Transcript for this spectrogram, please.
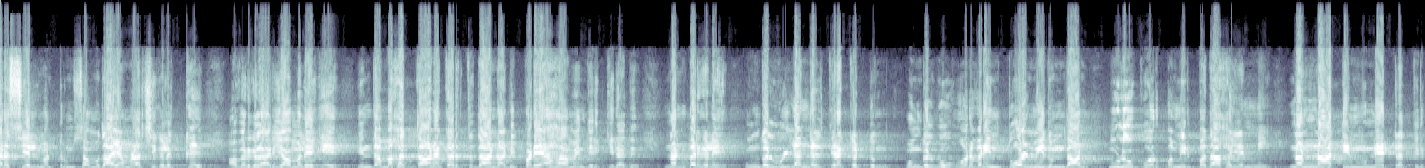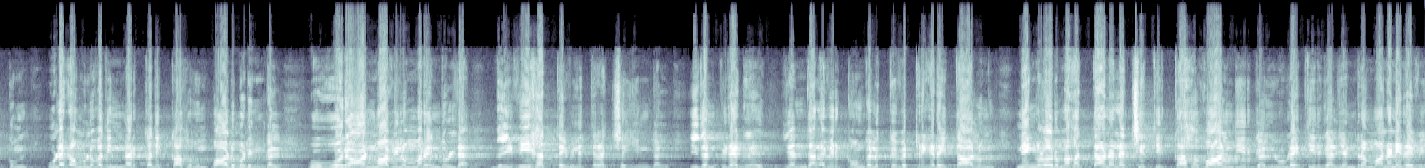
அரசியல் மற்றும் சமுதாய வளர்ச்சிகளுக்கு அவர்கள் அறியாமலேயே இந்த மகத்தான கருத்து தான் அடிப்படையாக அமைந்திருக்கிறது. நண்பர்களே உங்கள் உள்ளங்கள் திறக்கட்டும். உங்கள் ஒவ்வொருவரின் தோல் மீதும் தான் முழு பொறுப்பும் இருப்பதாக எண்ணி நம் நாட்டின் முன்னேற்றத்திற்கும் உலகம் முழுவதின் நற்கதிக்காகவும் பாடுபடுங்கள். ஒவ்வொரு ஆன்மாவிலும் மறைந்துள்ள தெய்வீகத்தை விழித்தெழச் செய்யுங்கள். இதன் பிறகு எந்த அளவிற்கு உங்களுக்கு வெற்றி கிடைத்தாலும் நீங்கள் ஒரு மகத்தான லட்சியத்திற்காக வாழ்ந்தீர்கள் உழைத்தீர்கள் என்ற மனநிறைவு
